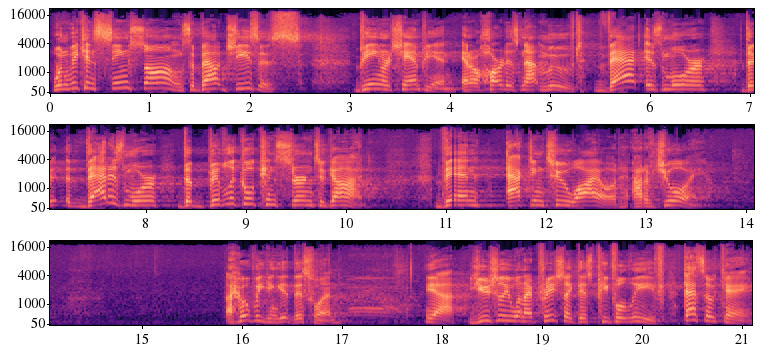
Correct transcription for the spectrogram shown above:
When we can sing songs about Jesus being our champion and our heart is not moved, that is more the, that is more the biblical concern to God than acting too wild out of joy. I hope we can get this one. Yeah, usually when I preach like this, people leave. That's okay.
